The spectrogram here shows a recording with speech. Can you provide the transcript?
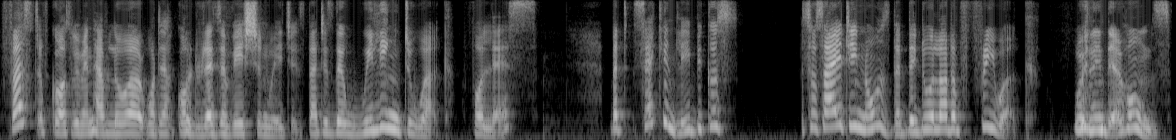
First, of course, women have lower, what are called reservation wages. That is, they're willing to work for less. But secondly, because society knows that they do a lot of free work within their homes.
